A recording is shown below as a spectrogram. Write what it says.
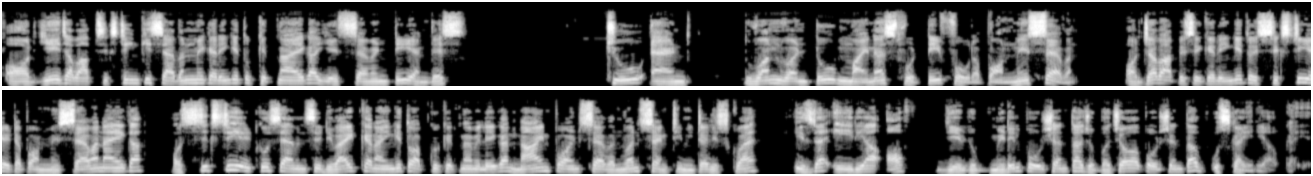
और ये जब आप सिक्सटीन की सेवन में करेंगे तो कितना आएगा? ये seventy and this two and one one two minus forty four upon में सेवन और जब आप इसे करेंगे तो सिक्सटी एट अपॉन में सेवन आएगा। और 68 को 7 से डिवाइड कराएँगे तो आपको कितना मिलेगा? 9.71 centimetre square is the area of ये जो मिडिल पोर्शन था, जो बचा हुआ पोर्शन था, उसका एरिया होगा ये।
